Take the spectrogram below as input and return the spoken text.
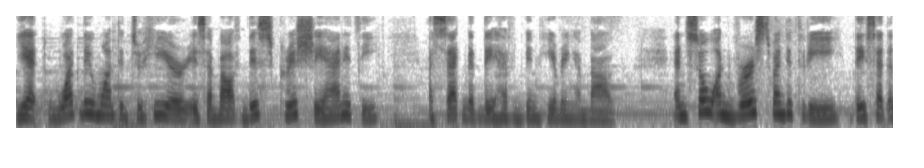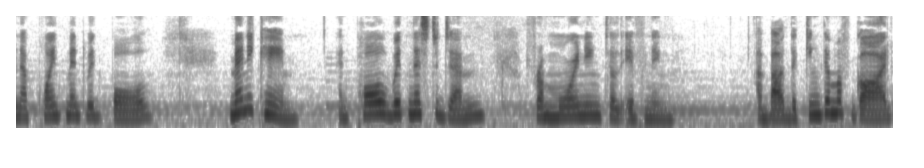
Yet what they wanted to hear is about this Christianity, a sect that they have been hearing about. And so on verse 23, they set an appointment with Paul Many came, and Paul witnessed to them from morning till evening about the kingdom of God,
